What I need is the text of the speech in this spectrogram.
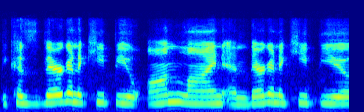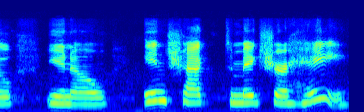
because they're going to keep you online and they're going to keep you, you know, in check to make sure, hey,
